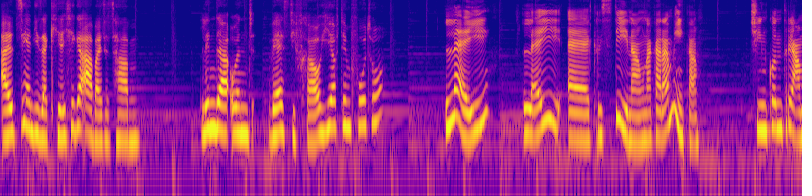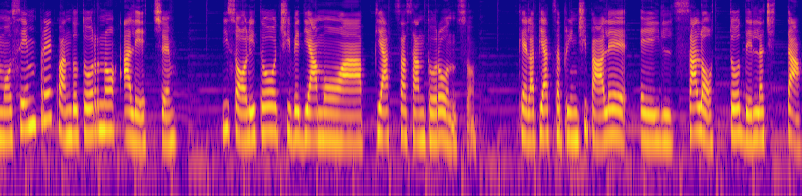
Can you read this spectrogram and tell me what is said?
als sie an dieser Kirche gearbeitet haben. Linda, und wer ist die Frau hier auf dem Foto? Lei? Lei è Cristina, una cara amica. Ci incontriamo sempre quando torno a Lecce. Di solito ci vediamo a Piazza Santo Ronzo, che è la piazza principale e il salotto della città,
